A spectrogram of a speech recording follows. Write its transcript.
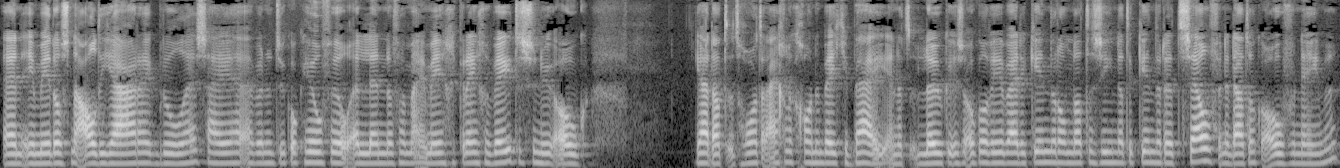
En inmiddels na al die jaren, ik bedoel, hè, zij hebben natuurlijk ook heel veel ellende van mij meegekregen, weten ze nu ook ja, dat het hoort er eigenlijk gewoon een beetje bij. En het leuke is ook wel weer bij de kinderen om dat te zien dat de kinderen het zelf inderdaad ook overnemen.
